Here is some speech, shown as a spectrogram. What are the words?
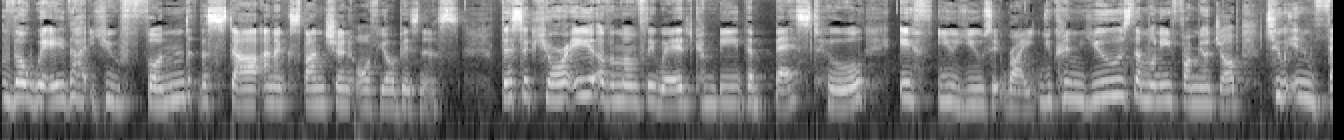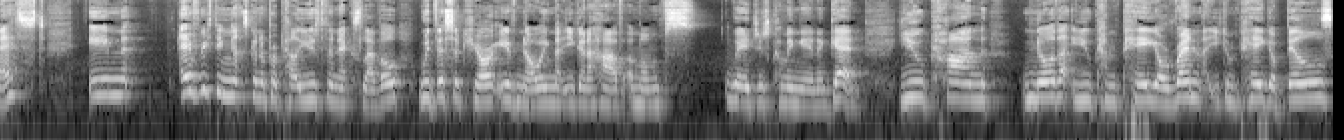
the way that you fund the start and expansion of your business. The security of a monthly wage can be the best tool if you use it right. You can use the money from your job to invest in everything that's going to propel you to the next level with the security of knowing that you're going to have a month's wages coming in again. You can know that you can pay your rent, that you can pay your bills,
